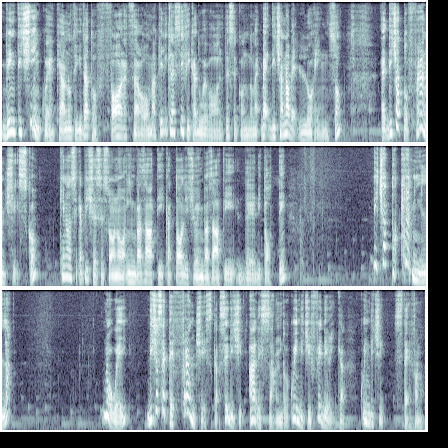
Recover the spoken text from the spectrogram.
25 che hanno utilizzato Forza Roma, che li classifica due volte, secondo me. Beh, 19 Lorenzo. Eh, 18 Francesco, che non si capisce se sono invasati cattolici o invasati de, di Totti. 18 Camilla. No way. 17 Francesca, 16 Alessandro, 15 Federica, 15 Stefano.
